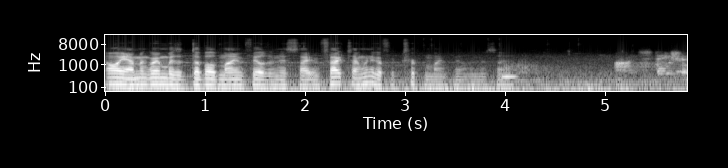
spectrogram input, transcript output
Oh yeah, I'm going with a double minefield on this side. In fact, I'm gonna go for triple minefield on this side. On station.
